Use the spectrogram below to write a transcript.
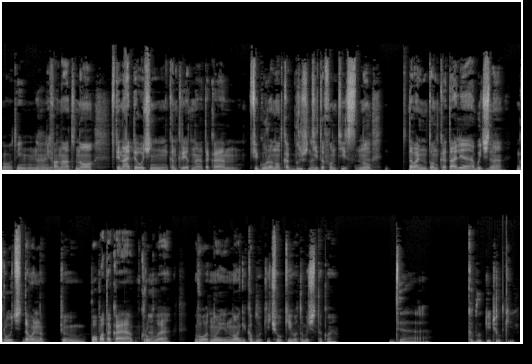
вот, и А, не я фанат, но в пинапе очень конкретная такая фигура, ну, вот как Пышная. Дита Фонтис. Ну, Да. довольно тонкая талия обычно, грудь, довольно попа такая круглая, вот, ну и ноги, каблуки, чулки, вот обычно такое. Да. Каблуки, чулки.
